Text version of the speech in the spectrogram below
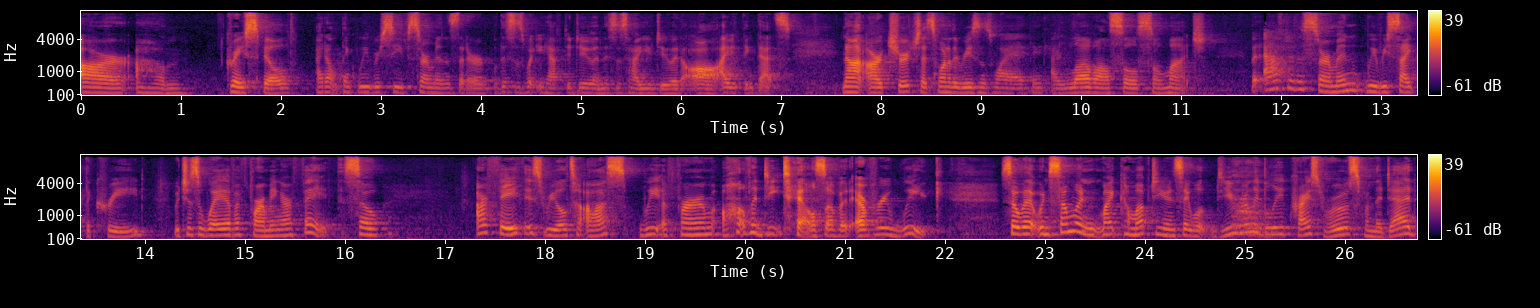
are um, grace filled. I don't think we receive sermons that are, this is what you have to do and this is how you do it all. I think that's not our church. That's one of the reasons why I think I love All Souls so much. But after the sermon, we recite the creed, which is a way of affirming our faith. So our faith is real to us. We affirm all the details of it every week. So that when someone might come up to you and say, Well, do you really believe Christ rose from the dead?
